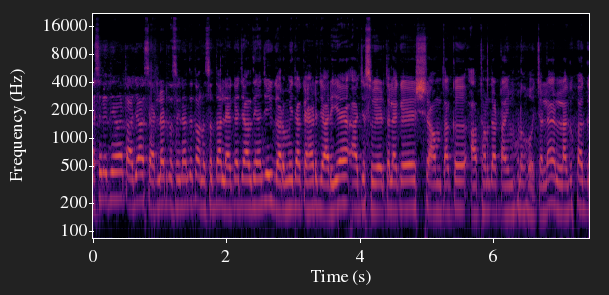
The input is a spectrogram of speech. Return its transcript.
ਇਸ ਲਈ ਦੀਆਂ ਤਾਜ਼ਾ ਸੈਟਲਾਈਟ ਤਸਵੀਰਾਂ ਤੇ ਤੁਹਾਨੂੰ ਸਿੱਧਾ ਲੈ ਕੇ ਚੱਲਦੇ ਹਾਂ ਜੀ। ਗਰਮੀ ਦਾ ਕਹਿਰ ਜਾਰੀ ਹੈ, ਅੱਜ ਸਵੇਰ ਤੋਂ ਲੈ ਕੇ ਸ਼ਾਮ ਤੱਕ ਆਥਣ ਦਾ ਟਾਈਮ ਹੁਣ ਹੋ ਚੱਲਿਆ ਹੈ। ਲਗਭਗ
